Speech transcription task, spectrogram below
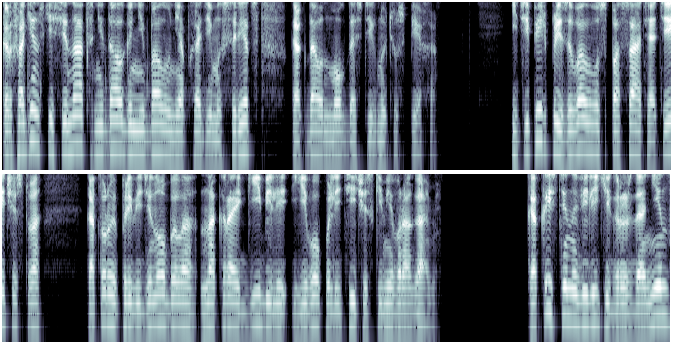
Карфагенский сенат не дал Ганнибалу необходимых средств, когда он мог достигнуть успеха. И теперь призывал его спасать Отечество, которое приведено было на край гибели его политическими врагами. Как истинно великий гражданин,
